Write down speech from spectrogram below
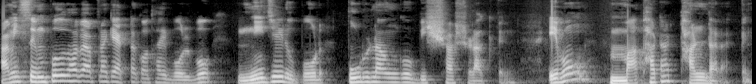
আমি সিম্পলভাবে আপনাকে একটা কথাই বলব, নিজের উপর পূর্ণাঙ্গ বিশ্বাস রাখবেন এবং মাথাটা ঠান্ডা রাখবেন।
